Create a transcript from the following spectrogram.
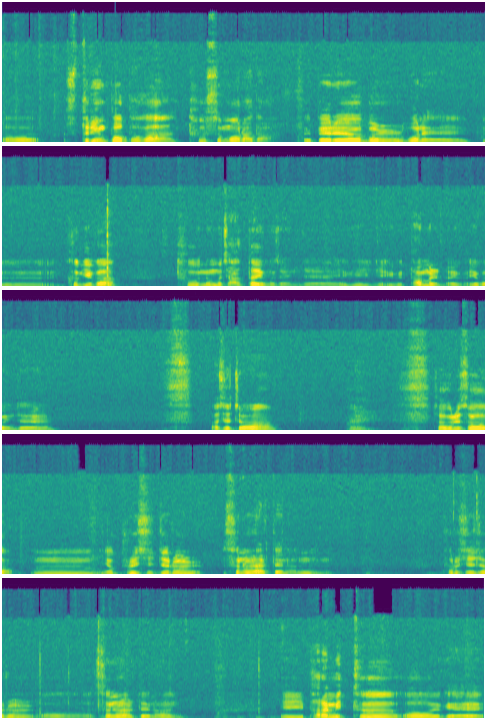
어, 스트링 버퍼가 too small하다. 그 variable 1의 그 크기가 too 너무 작다 이거죠 이제 여기 이제 이거 담을 이거, 이제 아셨죠? 네. 자 그래서 음, 이 프로시저를 선언할 때는 프로시저를 어, 선언할 때는 이 파라미터 어, 여기에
